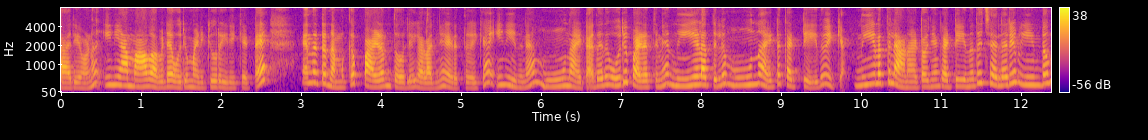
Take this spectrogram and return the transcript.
കാര്യമാണ്. ഇനി ആ മാവ് അവിടെ ഒരു മണിക്കൂർ ഇരിക്കട്ടെ. എന്നിട്ട് നമുക്ക് പഴം തൊലി കളഞ്ഞ് എടുത്ത് വയ്ക്കാം ഇനി ഇതിനെ മൂന്നായിട്ട് അതായത് ഒരു പഴത്തിനെ നീളത്തിൽ മൂന്നായിട്ട് കട്ട് ചെയ്ത് വയ്ക്കാം നീളത്തിലാണ് കേട്ടോ ഞാൻ കട്ട് ചെയ്യുന്നത്. ചിലർ വീണ്ടും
